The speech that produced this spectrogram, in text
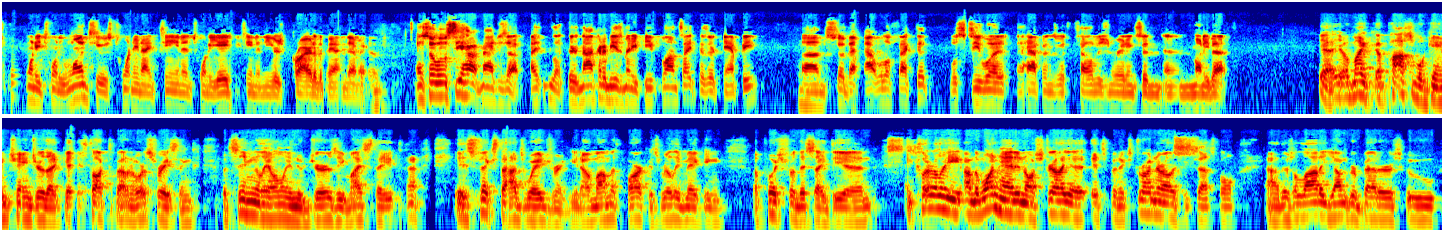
2021 to is 2019 and 2018 and the years prior to the pandemic. And so we'll see how it matches up. I, look, there's not going to be as many people on site because there can't be. Um, so that, that will affect it. We'll see what happens with television ratings and, and money bet. Yeah, you know, Mike, a possible game changer that gets talked about in horse racing, but seemingly only in New Jersey, my state, is fixed odds wagering. You know, Monmouth Park is really making a push for this idea. And, and clearly, on the one hand, in Australia, it's been extraordinarily successful. Uh, there's a lot of younger bettors who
